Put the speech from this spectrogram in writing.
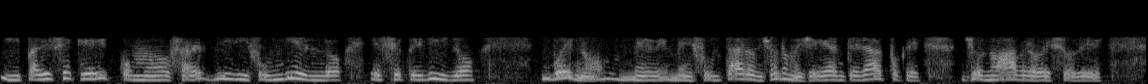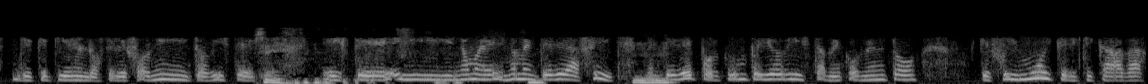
y parece que como salí difundiendo ese pedido, bueno, me, me insultaron, yo no me llegué a enterar porque yo no abro eso de de que tienen los telefonitos, ¿viste? Sí. Este, y no me, no me enteré así, me enteré porque un periodista me comentó que fui muy criticada.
